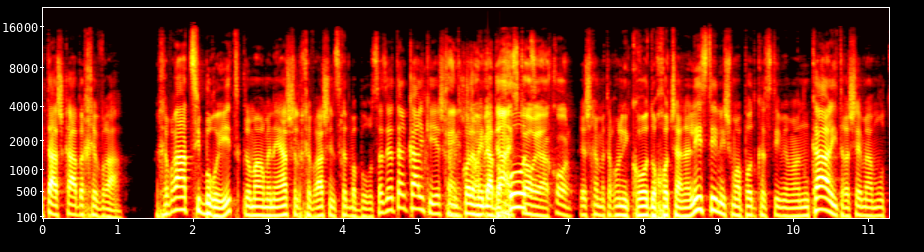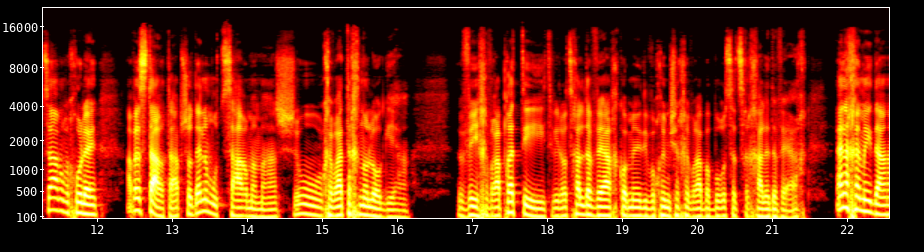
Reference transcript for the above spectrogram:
את ההשקעה בחברה. בחברה ציבורית, כלומר מניה של חברה שנסחרת בבורסה, זה יותר קל, כי יש לכם כן, את יש כל המידע מידע, בחוץ, היסטוריה, הכל. יש לכם, אתם יכולים לקרוא דוחות של אנליסטים, לשמוע פודקאסטים עם המנכ"ל, להתרשם מהמוצר וכולי. אבל סטארט-אפ שעוד אין לו מוצר ממש, הוא חברת טכנולוגיה, והיא חברה פרטית, והיא לא צריכה לדווח כל מיני דיווחים שחברה בבורסה צריכה לדווח. אין לכם מידע.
